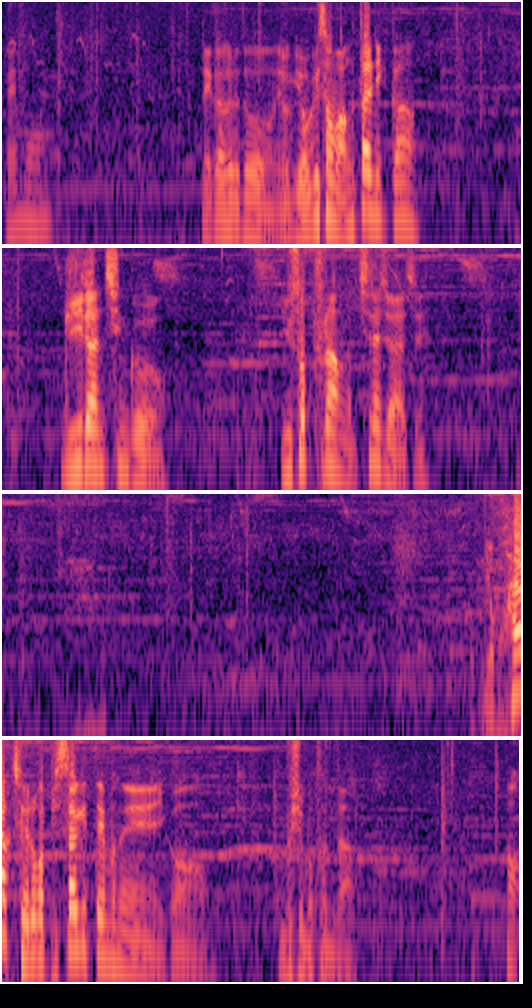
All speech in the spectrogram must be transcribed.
그래 뭐 내가 그래도 여기 여기서 왕따니까 유일한 친구 유소프랑 친해져야지. 화약 재료가 비싸기 때문에 이거 무시 못한다. 어?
